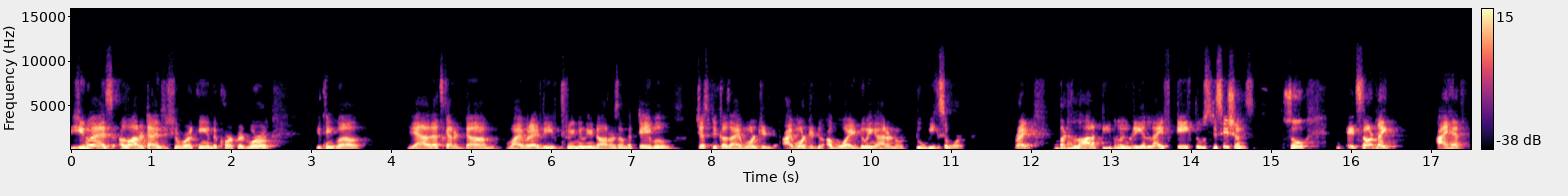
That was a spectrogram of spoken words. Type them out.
you know, as a lot of times if you're working in the corporate world, you think, well, yeah, that's kind of dumb. Why would I leave three million dollars on the table just because I wanted I wanted to avoid doing I don't know two weeks of work, right? But a lot of people in real life take those decisions. So it's not like I have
